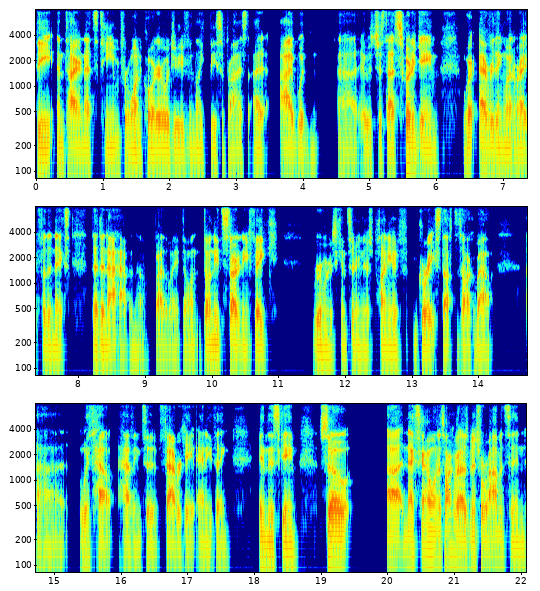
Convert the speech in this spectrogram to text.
the entire Nets team for one quarter, would you even like be surprised? I I wouldn't. Uh, it was just that sort of game where everything went right for the Knicks. That did not happen though. By the way, don't don't need to start any fake rumors, considering there's plenty of great stuff to talk about uh, without having to fabricate anything in this game. So uh, next guy I want to talk about is Mitchell Robinson,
